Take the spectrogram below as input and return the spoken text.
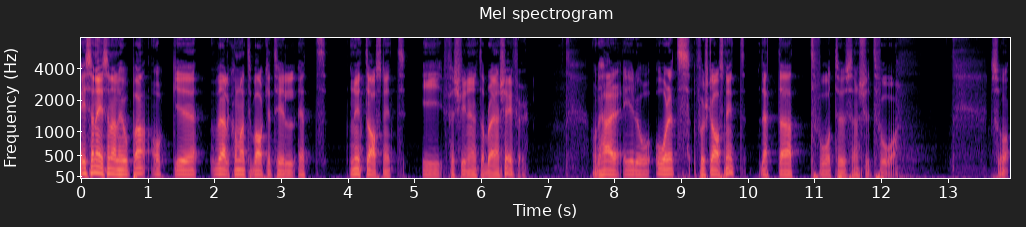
Hejsan hejsan allihopa och eh, välkomna tillbaka till ett nytt avsnitt i Försvinnandet av Brian Schaefer. Och det här är ju då årets första avsnitt, detta 2022. Så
